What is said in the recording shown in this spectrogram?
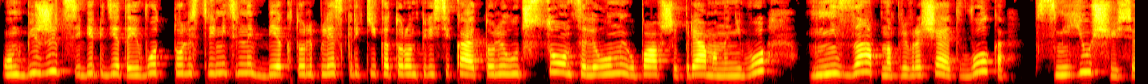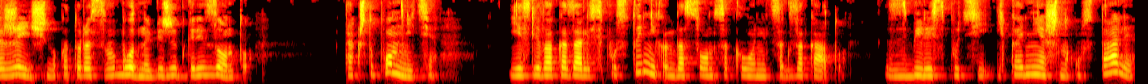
Он бежит себе где-то, и вот то ли стремительный бег, то ли плеск реки, который он пересекает, то ли луч солнца или луны, упавший прямо на него, внезапно превращает волка в смеющуюся женщину, которая свободно бежит к горизонту. Так что помните, если вы оказались в пустыне, когда солнце клонится к закату, сбились с пути и, конечно, устали,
